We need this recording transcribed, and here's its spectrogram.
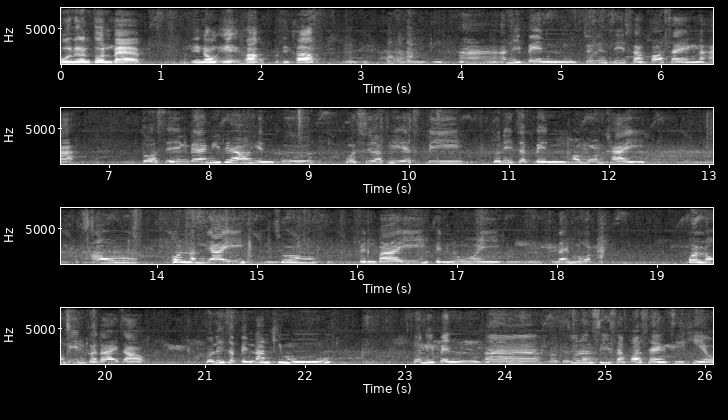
ครัวเรือนต้นแบบนี่น้องเอ๊ะครับสวัสดีครับอ่าอันนี้เป็นจุลินทรีย์สังเคราะห์แสงนะคะ ตัวสีแดงๆนี่ที่เราเห็นคือหัวเชื้อ PSB ตัวนี้จะเป็นฮอร์โมนไข่เอาพ่นลำไยช่วงเป็นใบเป็นหน่วยได้หมดพ่นลงดินก็ได้เจ้า ตัวนี้จะเป็นน้ำขี้หมู ตัวนี้เป็นอ่าจุลินทรีย์สังเคราะห์แสงสีเขียว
